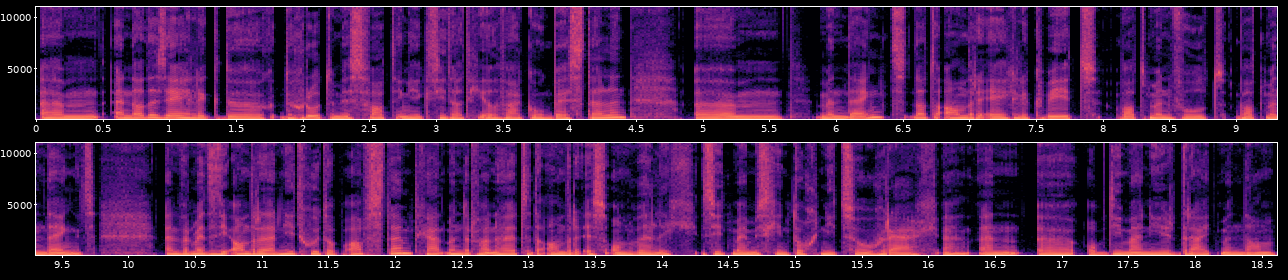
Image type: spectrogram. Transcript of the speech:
Um, en dat is eigenlijk de, de grote misvatting. Ik zie dat heel vaak ook bij stellen. Um, men denkt dat de andere eigenlijk weet wat men voelt, wat men denkt. En vermits die andere daar niet goed op afstemt, gaat men ervan uit de andere is onwillig. Ziet mij misschien toch niet zo graag. Hè. En uh, op die manier draait men dan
